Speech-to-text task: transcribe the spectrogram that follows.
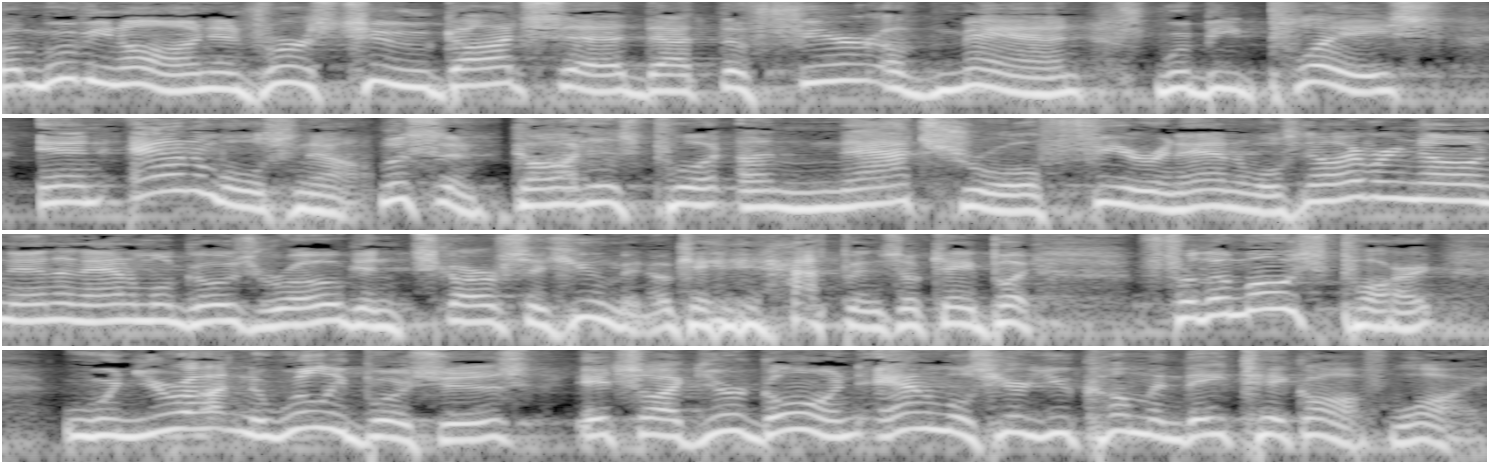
But moving on, in verse 2, God said that the fear of man would be placed in animals now. Listen, God has put a natural fear in animals. Now, every now and then an animal goes rogue and scarfs a human. Okay, it happens, okay? But for the most part, when you're out in the willy bushes, it's like you're going, animals hear you come and they take off. Why?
